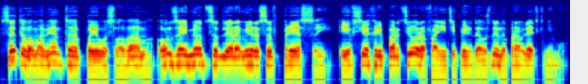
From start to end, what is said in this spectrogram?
С этого момента, по его словам, он займется для Рамиресов прессой, и всех репортеров они теперь должны направлять к нему.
